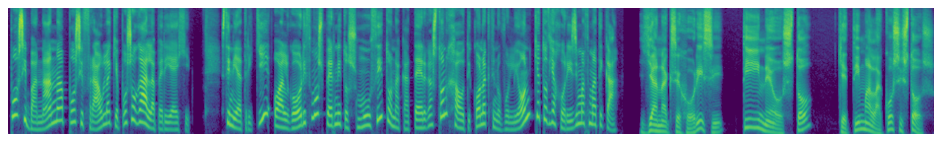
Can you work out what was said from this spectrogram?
πόση μπανάνα, πόση φράουλα και πόσο γάλα περιέχει. Στην ιατρική, ο αλγόριθμος παίρνει το σμούθι των ακατέργαστων χαοτικών ακτινοβολιών και το διαχωρίζει μαθηματικά. Για να ξεχωρίσει τι είναι οστό και τι μαλακός ιστός.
